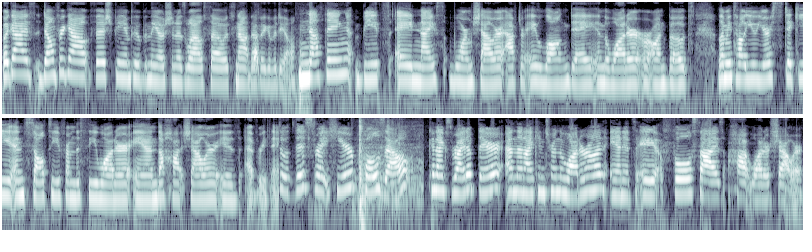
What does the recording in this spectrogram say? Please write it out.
But guys, don't freak out. Fish pee and poop in the ocean as well, so it's not that big of a deal. Nothing beats a nice warm shower after a long day in the water or on boats. Let me tell you, you're sticky and salty from the seawater and the hot shower is everything. So this right here pulls out, connects right up there and then I can turn the water on and it's a full size hot water shower.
